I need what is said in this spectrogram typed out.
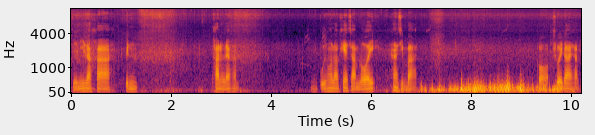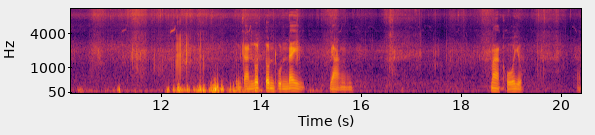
เดี๋ยวนี้ราคาเป็นพันแล้วครับ ปุ๋ยของเราแค่สามร้อยห้าสิบบาท ก็ช่วยได้ครับ เป็นการลดต้นทุนได้อย่างมากโคอยู่ครับ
